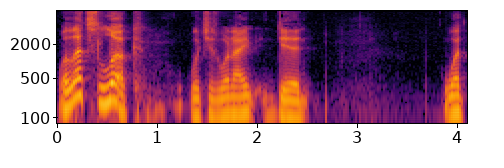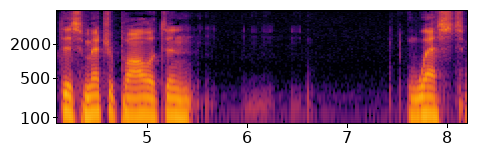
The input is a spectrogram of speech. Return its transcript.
Well, let's look, which is what I did, what this metropolitan West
